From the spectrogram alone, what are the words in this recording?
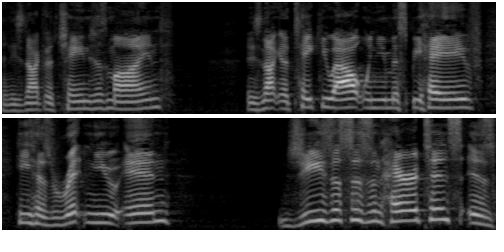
And he's not going to change his mind. He's not going to take you out when you misbehave. He has written you in. Jesus' inheritance is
